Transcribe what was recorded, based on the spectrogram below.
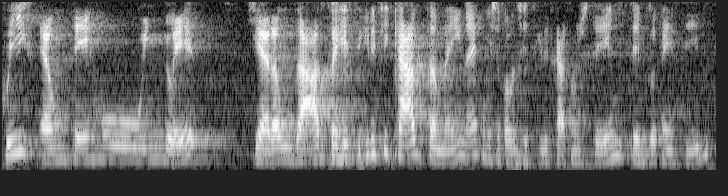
Queer é um termo em inglês que era usado, foi ressignificado também, né? Como a gente está falando de ressignificação de termos, termos ofensivos.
